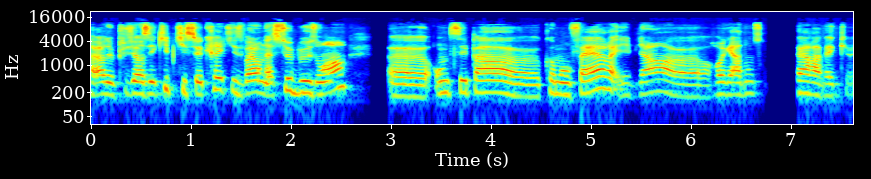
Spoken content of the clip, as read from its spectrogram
travers de plusieurs équipes qui se créent, qui se voient, on a ce besoin. on ne sait pas comment faire, eh bien, regardons ce qu'on peut faire avec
